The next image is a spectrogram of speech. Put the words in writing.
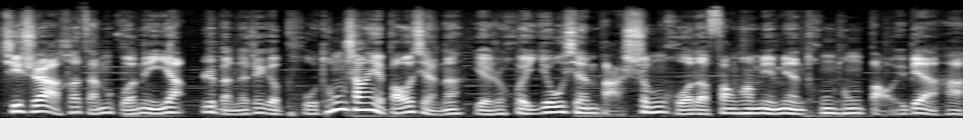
其实啊，和咱们国内一样，日本的这个普通商业保险呢，也是会优先把生活的方方面面通通保一遍哈，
